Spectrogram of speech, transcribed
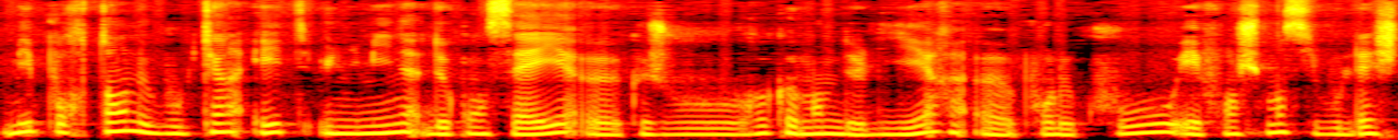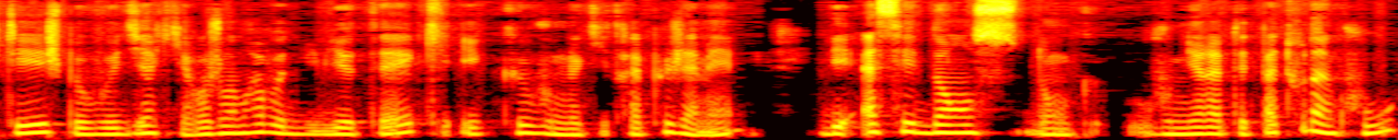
Mais pourtant le bouquin est une mine de conseils euh, que je vous recommande de lire euh, pour le coup. Et franchement si vous l'achetez, je peux vous dire qu'il rejoindra votre bibliothèque et que vous ne le quitterez plus jamais. Il est assez dense, donc vous n'irez peut-être pas tout d'un coup,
